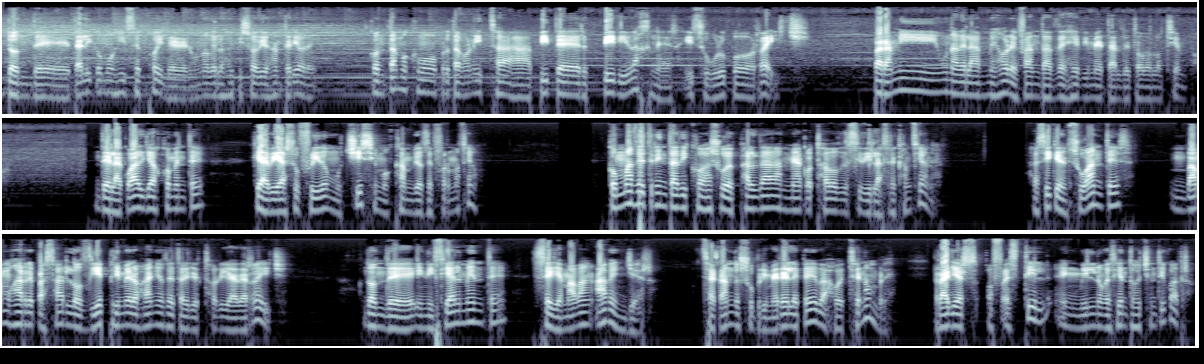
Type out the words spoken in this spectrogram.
donde, tal y como os hice spoiler en uno de los episodios anteriores, contamos como protagonista a Peter Billy Wagner y su grupo Rage. Para mí, una de las mejores bandas de heavy metal de todos los tiempos, de la cual ya os comenté que había sufrido muchísimos cambios de formación. Con más de 30 discos a su espalda me ha costado decidir las tres canciones. Así que en su antes vamos a repasar los 10 primeros años de trayectoria de Rage, donde inicialmente se llamaban Avenger, sacando su primer LP bajo este nombre, Riders of Steel, en 1984.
